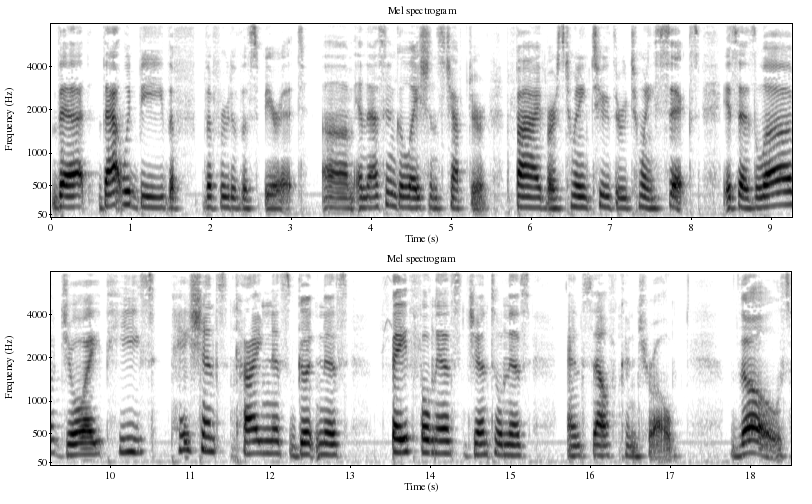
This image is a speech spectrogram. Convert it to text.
That that would be the the fruit of the Spirit, um, and that's in Galatians chapter five, verse twenty-two through twenty-six. It says, "Love, joy, peace, patience, kindness, goodness, faithfulness, gentleness, and self-control." Those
